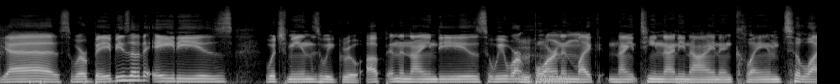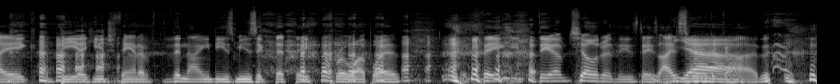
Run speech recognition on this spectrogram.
Yes, we're babies of the 80s, which means we grew up in the 90s. We weren't born Mhm. in like 1999 and claimed to like be a huge fan of the 90s music that they grew up with. Fake damn children these days. I Yeah. swear to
